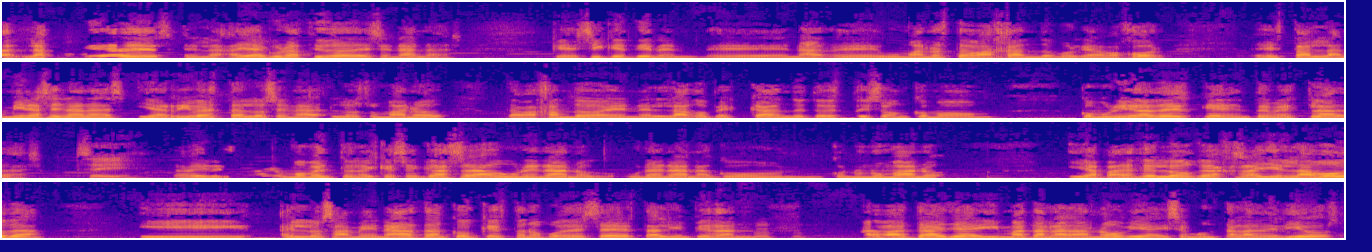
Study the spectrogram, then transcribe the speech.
La- Las comunidades, en la- hay algunas ciudades enanas que sí que tienen eh, eh, humanos trabajando, porque a lo mejor están las minas enanas y arriba están los, los humanos trabajando en el lago pescando y todo esto, y son como comunidades que entremezcladas. Sí. Hay un momento en el que se casa un enano, una enana con, con un humano y aparecen los gags ahí en la boda y eh, los amenazan con que esto no puede ser, tal, y empiezan una batalla y matan a la novia y se monta la de Dios,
